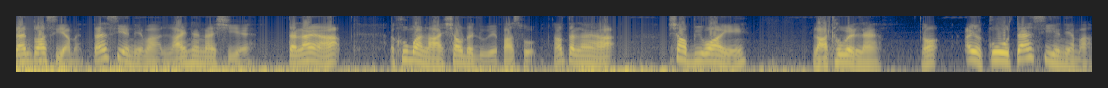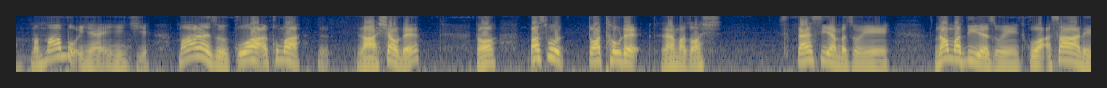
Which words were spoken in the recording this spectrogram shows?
တန်းသွားစီရမယ်တန်းစီရနေမှာ line နှစ်နှစ်ရှိရယ်တလိုင်းကအခုမှလာလျှောက်တဲ့လူရဲ့ passport နောက်တလိုင်းကလျှောက်ပြီးသွားရင်လာထုတ်တဲ့လမ်းเนาะအဲ့တော့ကိုတန်းစီရနေမှာမမှားဖို့အရင်အရေးကြီးမှားတယ်ဆိုကိုကအခုမှလာလျှောက်တယ် နော် passport သွားထုတ်တဲ့လမ်းမှာသွားတန်းစီရမှာဆိုရင်နောက်မသိရဆိုရင်ကိုကအစကနေ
